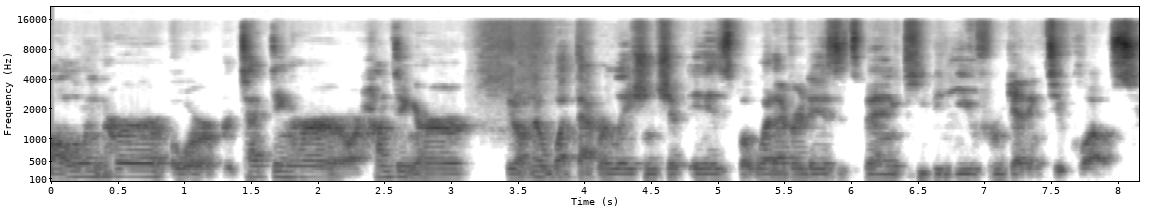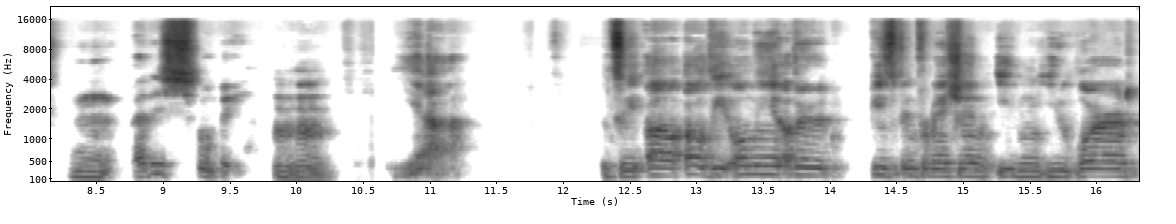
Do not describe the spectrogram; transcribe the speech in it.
following her or protecting her or hunting her. You don't know what that relationship is, but whatever it is, it's been keeping you from getting too close. Hmm, that is spoopy. Mm-hmm. Yeah. Let's see. Uh, oh, the only other piece of information, Eden, you learned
